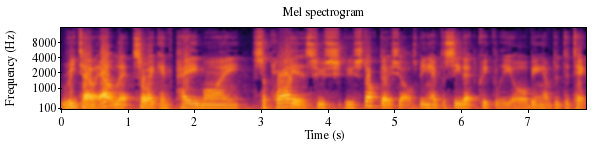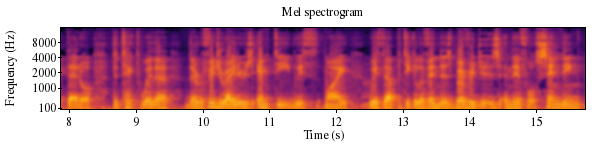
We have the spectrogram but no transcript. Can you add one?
retail outlet so I can pay my suppliers who, who stock those shelves, being able to see that quickly or being able to detect that or detect whether the refrigerator is empty with my with a particular vendor's beverages and therefore sending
